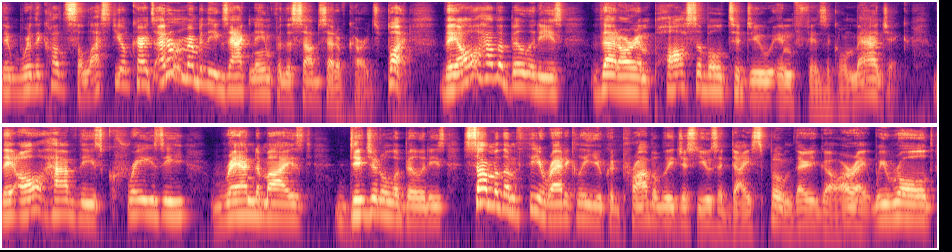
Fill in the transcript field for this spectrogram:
they, were they called celestial cards? I don't remember the exact name for the subset of cards, but they all have abilities that are impossible to do in physical magic. They all have these crazy randomized digital abilities. Some of them theoretically you could probably just use a dice. Boom, there you go. All right, we rolled.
